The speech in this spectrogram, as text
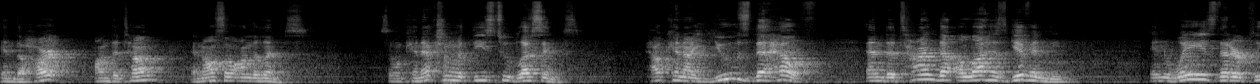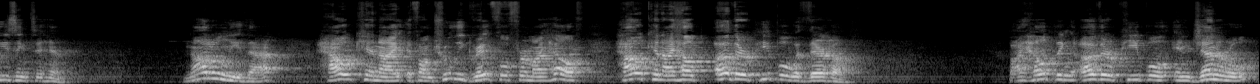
In the heart, on the tongue, and also on the limbs. So, in connection with these two blessings, how can I use the health and the time that Allah has given me in ways that are pleasing to Him? Not only that, how can I, if I'm truly grateful for my health, how can I help other people with their health? By helping other people in general,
